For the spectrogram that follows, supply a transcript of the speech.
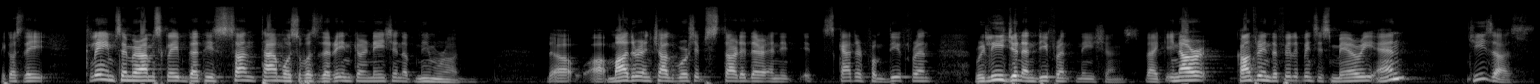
because they claim, Semiramis claimed that his son Tammuz was the reincarnation of Nimrod the uh, mother and child worship started there and it, it scattered from different religion and different nations. Like in our country in the Philippines is Mary and Jesus.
